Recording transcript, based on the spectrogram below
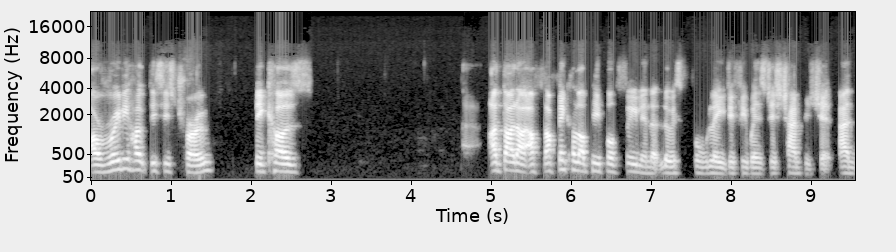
I really hope this is true because I don't know. I, I, think a lot of people are feeling that Lewis will leave if he wins this championship, and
